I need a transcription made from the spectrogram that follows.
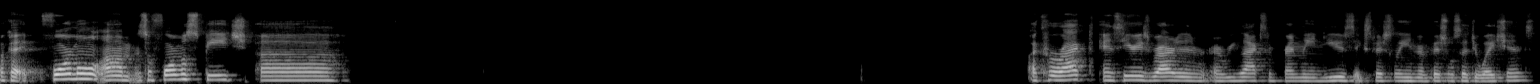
okay. Formal. Um. So formal speech. Uh. A correct and serious rather than a relaxed and friendly and used especially in official situations.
